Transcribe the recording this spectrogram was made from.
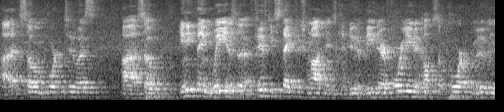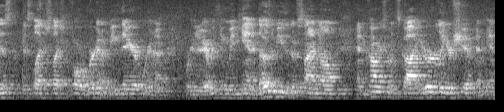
Uh, that's so important to us. Uh, so anything we as the 50 state fish and wildlife can do to be there for you to help support moving this, this legislation forward, we're going to be there. We're going to we're going to do everything we can. And those of you that have signed on, and Congressman Scott, your leadership in, in,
